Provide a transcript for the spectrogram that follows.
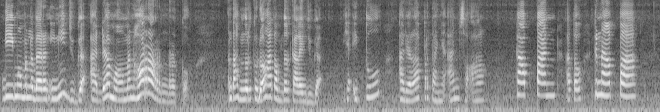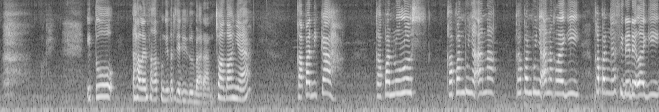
di momen lebaran ini juga ada momen horor menurutku. Entah menurutku doang atau menurut kalian juga. Yaitu adalah pertanyaan soal kapan atau kenapa. Itu hal yang sangat mungkin terjadi di lebaran. Contohnya kapan nikah? Kapan lulus? Kapan punya anak? Kapan punya anak lagi? Kapan ngasih dedek lagi?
